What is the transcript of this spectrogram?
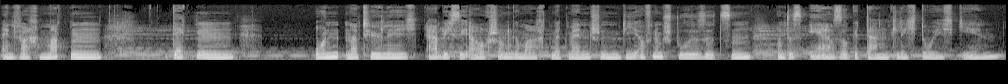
einfach Matten, Decken, und natürlich habe ich sie auch schon gemacht mit Menschen, die auf einem Stuhl sitzen und es eher so gedanklich durchgehen.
